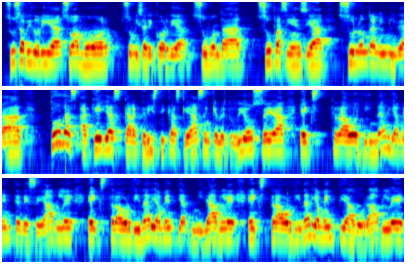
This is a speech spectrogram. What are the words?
Su sabiduría, su amor, su misericordia, su bondad, su paciencia, su longanimidad, todas aquellas características que hacen que nuestro Dios sea extraordinariamente deseable, extraordinariamente admirable, extraordinariamente adorable,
